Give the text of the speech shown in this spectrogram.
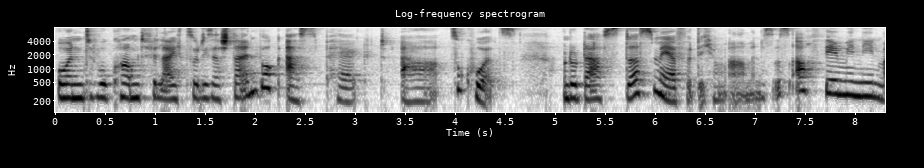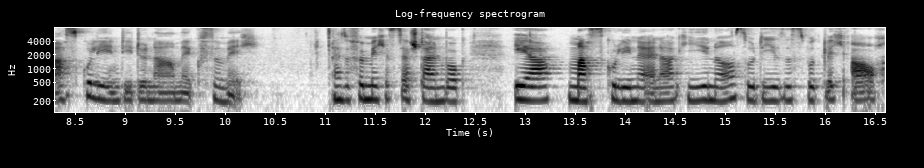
Und wo kommt vielleicht so dieser Steinbock-Aspekt äh, zu kurz? Und du darfst das mehr für dich umarmen. Das ist auch feminin, maskulin, die Dynamik für mich. Also für mich ist der Steinbock eher maskuline Energie, ne? so dieses wirklich auch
